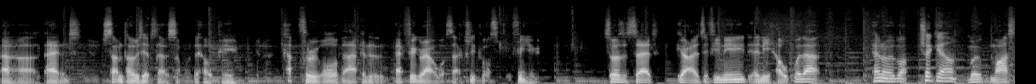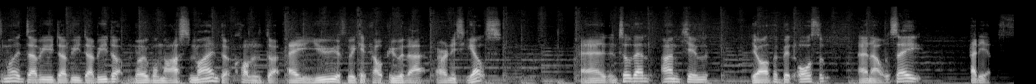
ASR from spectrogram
Uh, and sometimes you have to have someone to help you, you know, cut through all of that and, and figure out what's actually possible for you. So as I said, guys, if you need any help with that, head over, check out Mogul Mastermind, www.mogulmastermind.com.au if we can help you with that or anything else. And until then, I'm Kim, the author bit awesome, and I will say adios.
